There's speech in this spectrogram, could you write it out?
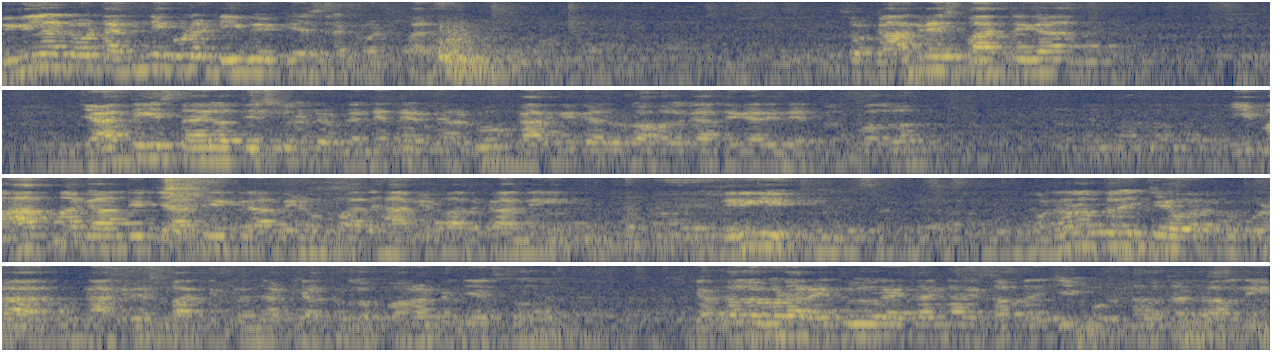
మిగిలినటువంటి అన్ని కూడా డీవేట్ చేసినటువంటి పరిస్థితి. సో కాంగ్రెస్ పార్టీగా జాతీయ స్థాయిలో తీసుకున్నటువంటి నిర్ణయం మేరకు గాంధీ గారు రాహుల్ గాంధీ గారి నేతృత్వంలో ఈ మహాత్మా గాంధీ జాతీయ గ్రామీణ ఉపాధి హామీ పథకాన్ని తిరిగి పునరుద్ధరించే వరకు కూడా కాంగ్రెస్ పార్టీ ప్రజాక్షేత్రంలో పోరాటం చేస్తుంది. గతంలో కూడా రైతులు రైతాంగానికి సంబంధించి మూడు నల్ల చట్టాలని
